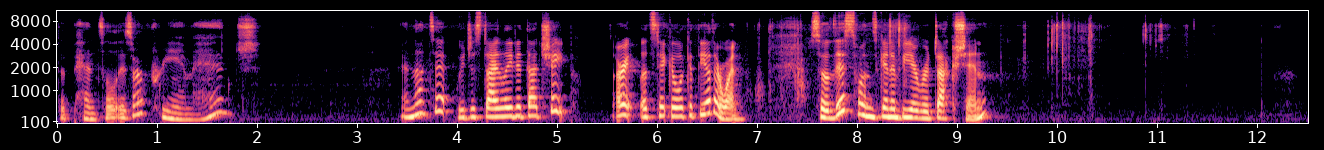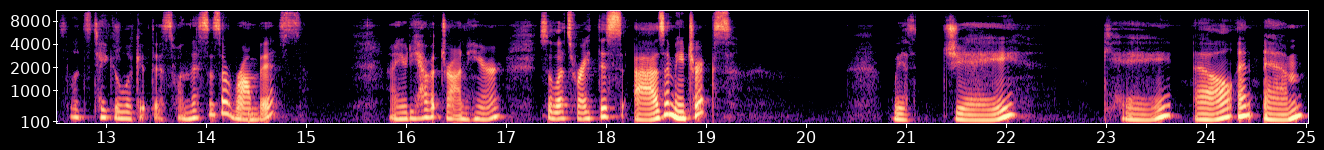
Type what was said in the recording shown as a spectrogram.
The pencil is our pre-image. And that's it. We just dilated that shape. All right, let's take a look at the other one. So this one's going to be a reduction. So let's take a look at this one. This is a rhombus. I already have it drawn here. So let's write this as a matrix with J, K, L, and M.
